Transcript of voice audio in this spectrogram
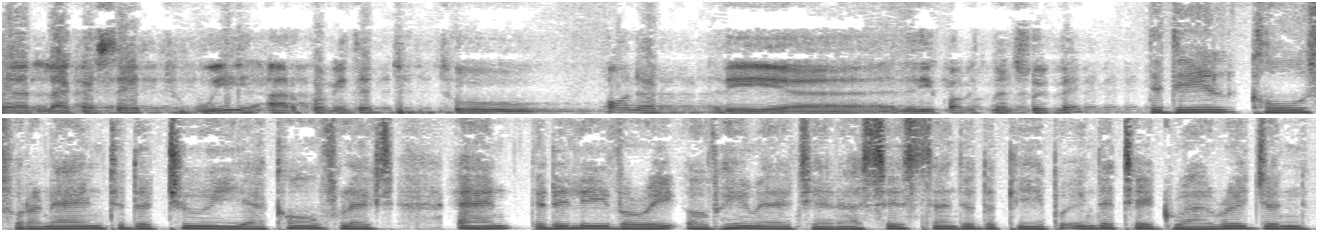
uh, like I said, we are committed to honor the, uh, the commitments we've made. The deal calls for an end to the two-year conflict and the delivery of humanitarian assistance to the people in the Tigray region.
